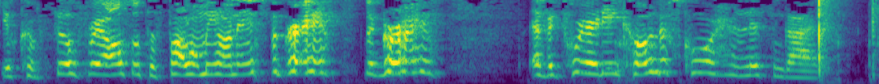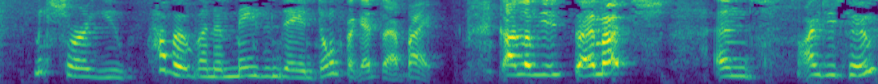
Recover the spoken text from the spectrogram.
You can feel free also to follow me on Instagram, the gram, at Victoria underscore. And listen, guys, make sure you have a, an amazing day and don't forget that, right? God loves you so much, and I do too.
